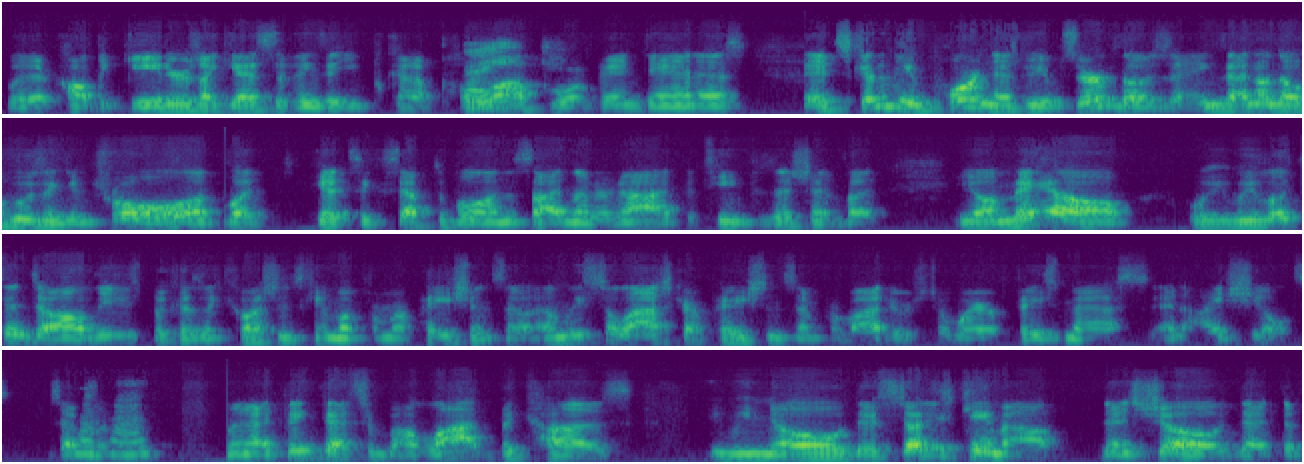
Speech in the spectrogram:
what they're called the gaiters, I guess, the things that you kind of pull right. up or bandanas. It's going to be important as we observe those things. I don't know who's in control of what gets acceptable on the sideline or not, the team position. But, you know, Mayo, we, we looked into all these because the questions came up from our patients. And we still ask our patients and providers to wear face masks and eye shields separately. Mm-hmm. And I think that's a lot because we know the studies came out that showed that the,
